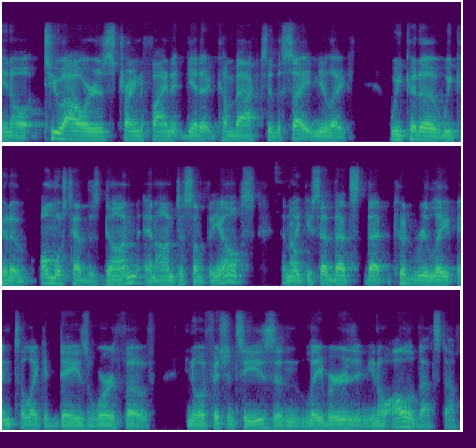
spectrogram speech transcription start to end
you know, two hours trying to find it, get it, come back to the site, and you're like, we could have, we could have almost had this done and on to something else. And like you said, that's that could relate into like a day's worth of, you know, efficiencies and labor and you know all of that stuff.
